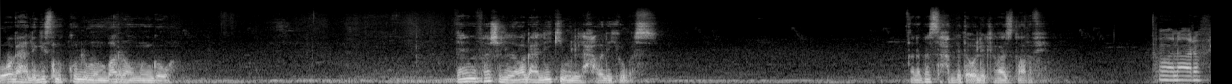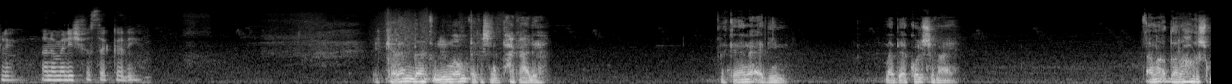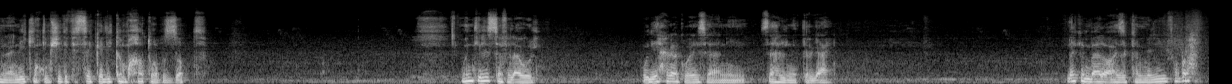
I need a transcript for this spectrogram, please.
ووجع لجسمك كله من بره ومن جوه. يعني ما فيهاش إلا وجع ليكي واللي حواليكي وبس. أنا بس حبيت أقول لك لو عايزة تعرفي. وأنا اعرف ليه. أنا ماليش في السكة دي. الكلام ده هتقوليه لمامتك عشان تضحك عليها. لكن أنا قديم. ما بياكلش معايا. أنا أقدر اهرش من عينيك انت مشيتي في السكة دي كام خطوة بالظبط. وانت لسه في الأول. ودي حاجة كويسة يعني سهل انك ترجعي. لكن بقى لو عايزة تكملي فبراحتك.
